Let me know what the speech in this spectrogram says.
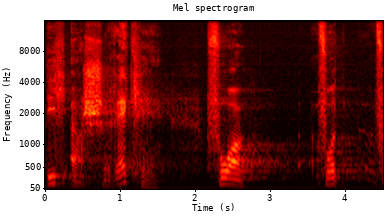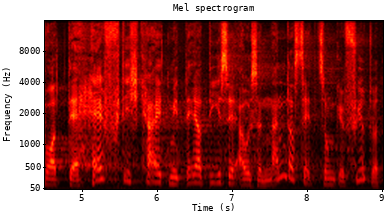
ich erschrecke vor, vor, vor der Heftigkeit, mit der diese Auseinandersetzung geführt wird.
